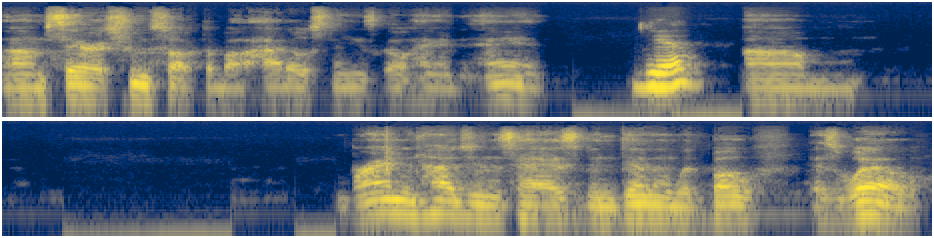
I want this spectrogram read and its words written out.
um, Sarah True talked about how those things go hand in hand. Yeah. Um, Brandon Hudgins has been dealing with both as well.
